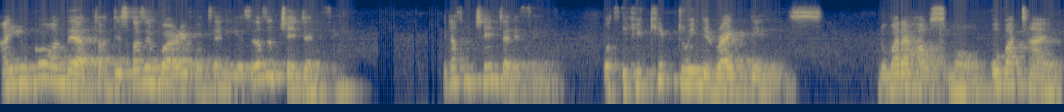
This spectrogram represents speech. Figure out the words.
And you go on there discussing Buhari for 10 years, it doesn't change anything. It doesn't change anything. But if you keep doing the right things, no matter how small, over time,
